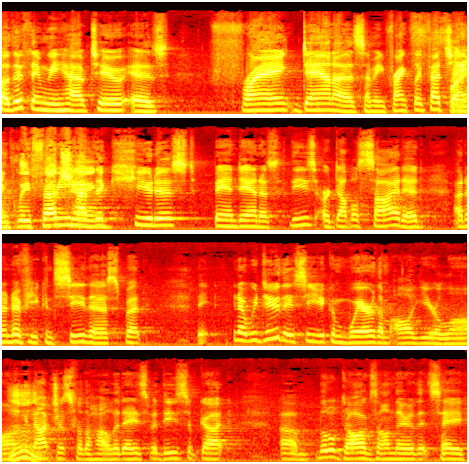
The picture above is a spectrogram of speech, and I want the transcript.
other thing we have too is Frank Danas. I mean, frankly fetching. Frankly fetching. We have the cutest bandanas. These are double sided. I don't know if you can see this, but. The- You know, we do this so you can wear them all year long, Mm. not just for the holidays. But these have got um, little dogs on there that say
